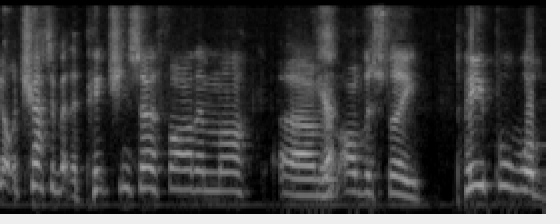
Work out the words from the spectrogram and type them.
Little chat about the pitching so far, then, Mark. Um, yep. Obviously, people were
